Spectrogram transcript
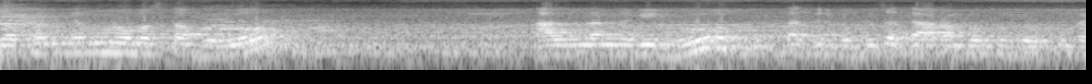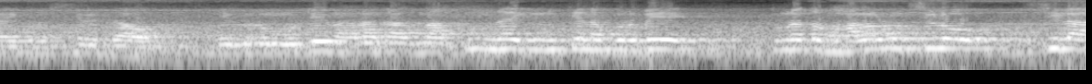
যখন এমন অবস্থা হলো, আল্লাহ নবীর রূপ তাদেরকে বোঝাতে আরম্ভ করল, তোমরা এগুলো ছেড়ে দাও। এগুলো মোটেই ভালো কাজ না, তোমরা এগুলো কেন করবে? তোমরা তো ভালো লোক ছিল, ছিলা,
